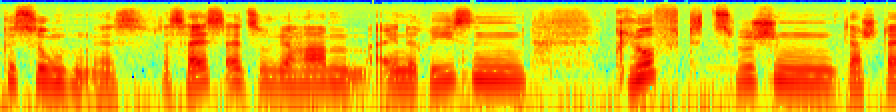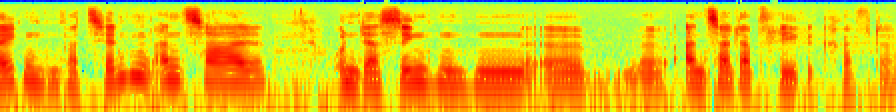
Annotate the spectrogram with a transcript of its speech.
gesunken ist. Das heißt also, wir haben eine riesen Kluft zwischen der steigenden Patientenanzahl und der sinkenden Anzahl der Pflegekräfte.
